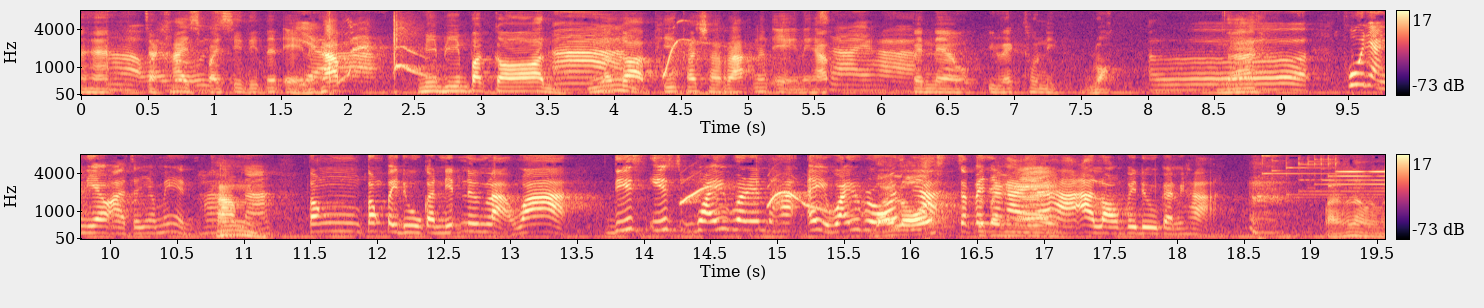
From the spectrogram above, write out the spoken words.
นะฮะ อ่าจากค่าย White Rose Spicy Dish นั่นเองนะครับ เยี่ยม มีบีมปกรณ์อ่า แล้วก็พีทพัชระนั่นเองนะครับ ใช่ค่ะ เป็นแนวอิเล็กทรอนิกส์ร็อก เอนะอ พูดอย่างเดียวอาจจะยังไม่เห็นภาครัพบนะ ต้องต้องไปดูกันนิดนึงล่ะว่า this is white valentine เอ้ย white rose White เนี่ย Rose จะเป็นยังไงจะเป็นยังไง นะคะ อะ ลองไปดูกันค่ะ ไปพวกเราไหม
